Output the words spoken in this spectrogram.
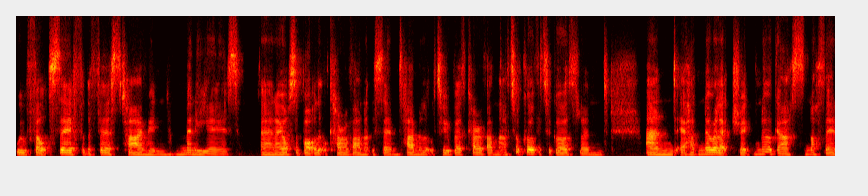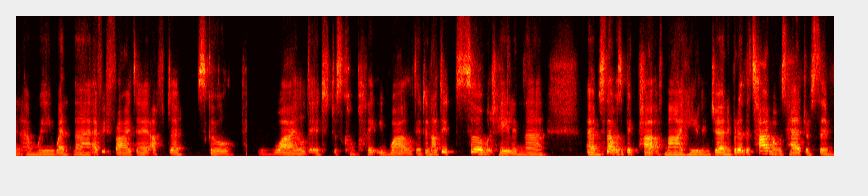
We felt safe for the first time in many years. And I also bought a little caravan at the same time, a little two berth caravan that I took over to Goathland. And it had no electric, no gas, nothing. And we went there every Friday after school, wilded, just completely wilded. And I did so much healing there. Um, so that was a big part of my healing journey. But at the time, I was hairdressing.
